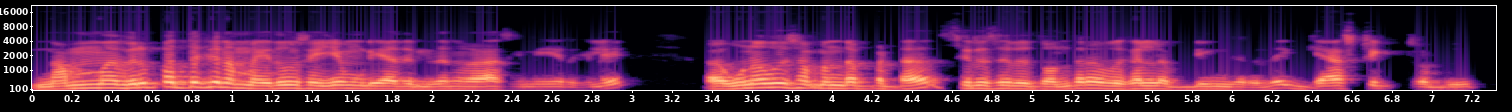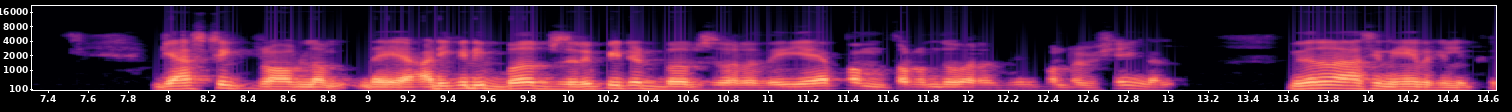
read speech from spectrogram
நம்ம விருப்பத்துக்கு நம்ம எதுவும் செய்ய முடியாது மிதன ராசி நேயர்களே. உணவு சம்பந்தப்பட்ட சிறு சிறு தொந்தரவுகள் அப்படிங்கிறது கேஸ்ட்ரிக் ட்ரபிள் கேஸ்ட்ரிக் ப்ராப்ளம் இந்த அடிக்கடி பேர்ப்ஸ் ரிப்பீட்டட் பேர்ப்ஸ் வர்றது ஏப்பம் தொடர்ந்து வர்றது போன்ற விஷயங்கள். மிதனராசி நேயர்களுக்கு.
